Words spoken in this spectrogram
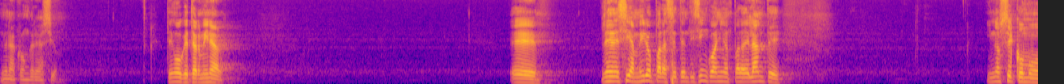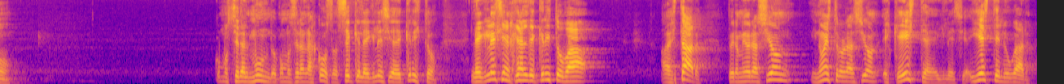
de una congregación. Tengo que terminar. Eh, les decía, miro para 75 años para adelante y no sé cómo, cómo será el mundo, cómo serán las cosas. Sé que la iglesia de Cristo, la iglesia en general de Cristo va a estar, pero mi oración y nuestra oración es que esta iglesia y este lugar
